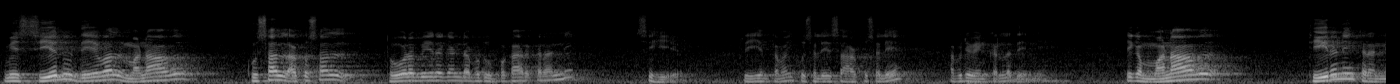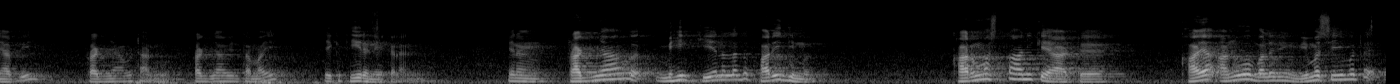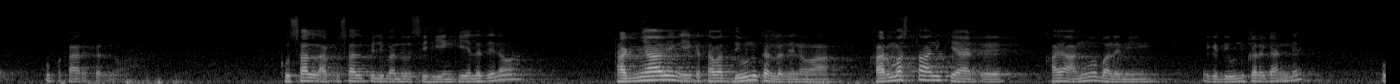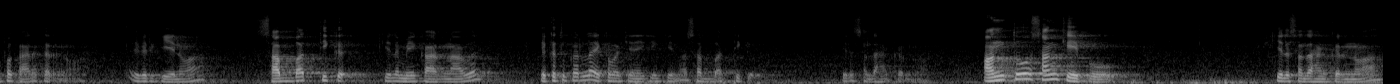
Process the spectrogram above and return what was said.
මේ සියලු දේවල් මනාව කුසල් අකුසල් තෝර බේර ගන්න අපට උපකාර කරන්නේ සිහිය. සිහියෙන් තමයි කුසලයේ සහ අකුසලයේ අපිට වෙන් කරලා දෙන්නේ. ඒක මනාව තීරණය කරන්නේ අපි ප්‍රඥාවට අනුව. ප්‍රඥාවෙන් තමයි ඒක තීරණය කරන්නේ. එහෙනම් ප්‍රඥාව මෙහි කියන ලද පරිදිම කර්මස්ථානිකයාට කය අනුව බලමින් විමසීමට උපකාර කරනවා. කුසල් අකුසල් පිළිබඳව සිහියෙන් කියලා දෙනවා. ප්‍රඥාවෙන් ඒක තවත් දියුණු කරලා දෙනවා. කර්මස්ථානිකයාට කය අනුව බලමින් ඒක දියුණු කරගන්න උපකාර කරනවා. ඒකට කියනවා සබ්බත්තික කියලා මේ කාරණාව එකතු කරලා එක වචනයකින් කියනවා සබ්බත්තික කියලා සඳහන් කරනවා. අන්තෝ සංකේපෝ කියලා සඳහන් කරනවා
